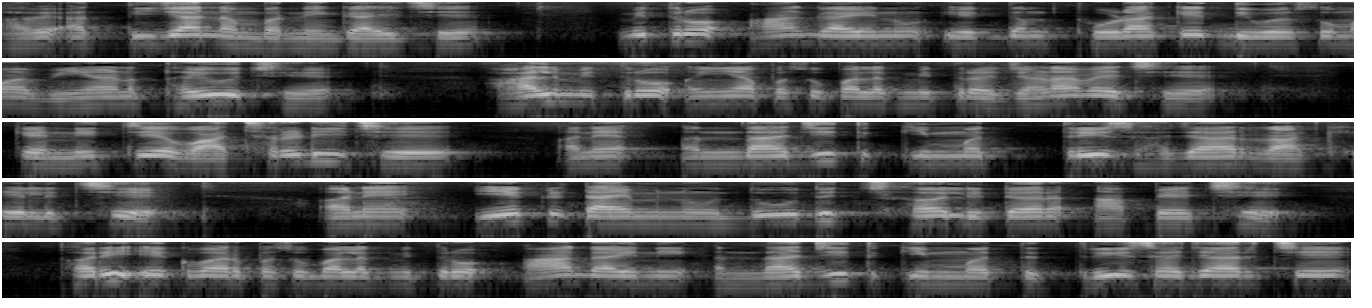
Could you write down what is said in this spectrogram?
હવે આ ત્રીજા નંબરની ગાય છે. મિત્રો, આ ગાયનું એકદમ થોડાક જ દિવસોમાં વિયાણ થયું છે. હાલ મિત્રો, અહીંયા પશુપાલક મિત્ર જણાવે છે કે નીચે વાછરડી છે અને અંદાજિત કિંમત ત્રીસ હજાર રાખેલ છે અને એક ટાઈમનું દૂધ છ લીટર આપે છે. ફરી એકવાર પશુપાલક મિત્રો, આ ગાયની અંદાજિત કિંમત ત્રીસ હજાર છે.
